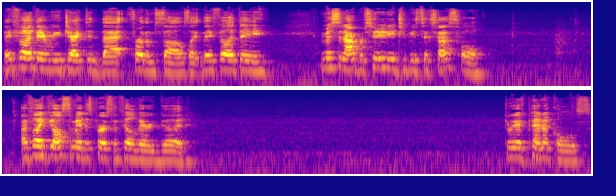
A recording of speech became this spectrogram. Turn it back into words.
They feel like they rejected that for themselves. Like they feel like they missed an opportunity to be successful. I feel like you also made this person feel very good. Three of Pentacles.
